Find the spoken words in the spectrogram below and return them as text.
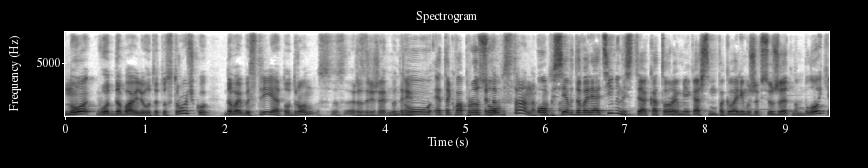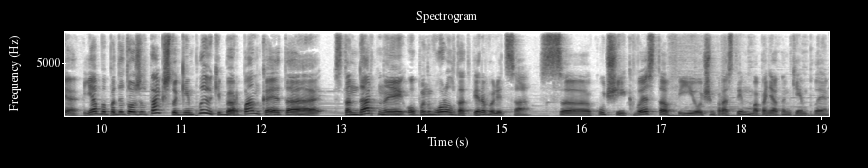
Но вот добавили вот эту строчку, давай быстрее, а то дрон разряжает батарею. Ну, это к вопросу это о, странно о просто. псевдовариативности, о которой, мне кажется, мы поговорим уже в сюжетном блоке. Я бы подытожил так, что геймплей у Киберпанка это стандартный open world от первого лица с э, кучей квестов и очень простым, а понятным геймплеем.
